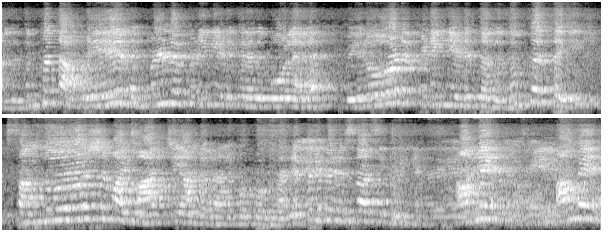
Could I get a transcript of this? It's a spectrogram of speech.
அந்த துக்கத்தை அப்படியே அந்த பிள்ளை பிடுங்கி எடுக்கிறது போல வேரோடு பிடுங்கி எடுத்த அந்த துக்கத்தை சந்தோஷமாய் மாற்றி ஆண்டவர் அனுப்ப போகிறார். விசுவாசிக்கிறீங்க. ஆமென். ஆமென்.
